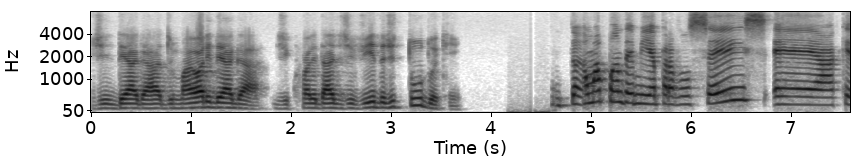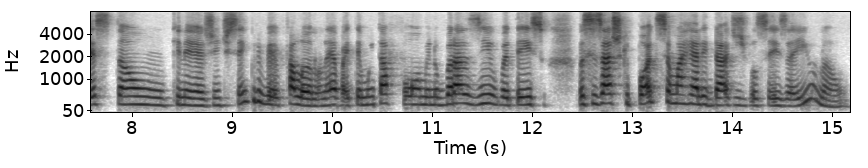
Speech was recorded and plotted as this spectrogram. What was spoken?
de IDH, do maior IDH, de qualidade de vida, de tudo aqui. Então, a pandemia para vocês é a questão que nem a gente sempre vê falando, né? Vai ter muita fome no Brasil, vai ter isso. Vocês acham que pode ser uma realidade de vocês aí ou não?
